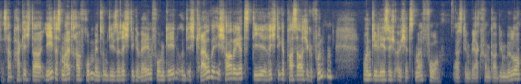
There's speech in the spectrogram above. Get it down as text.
Deshalb hacke ich da jedes Mal drauf rum, wenn es um diese richtige Wellenform geht. Und ich glaube, ich habe jetzt die richtige Passage gefunden und die lese ich euch jetzt mal vor aus dem Werk von Gabi Müller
